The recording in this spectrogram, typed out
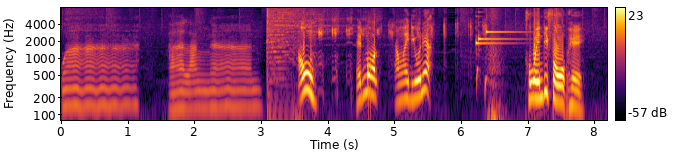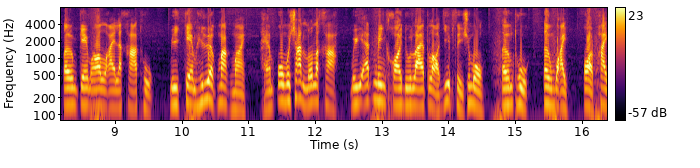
กว่า พลังงาน เอาเห็นหมดทำไงดีวะเนี่ย24 Pay เติมเกมออนไลน์ราคาถูก มีเกมให้เลือกมากมาย แถมโปรโมชั่นลดราคา มีแอดมินคอยดูแลตลอด 24 ชั่วโมง เติมถูก เติมไว ปลอดภัย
